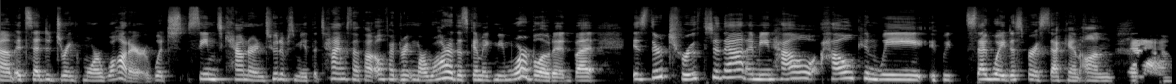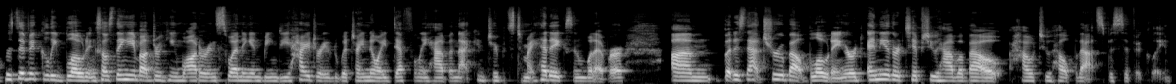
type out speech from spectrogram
um, it said to drink more water, which seemed counterintuitive to me at the time because I thought, oh, if I drink more water, that's going to make me more bloated. But is there truth to that? I mean, how how can we, if we segue just for a second on yeah. specifically bloating? So I was thinking about drinking water and sweating and being dehydrated, which I know I definitely have, and that contributes to my headaches and whatever. Um, but is that true about bloating, or any other tips you have about how to help that specifically?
